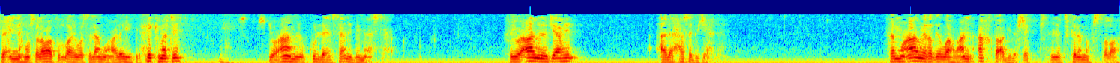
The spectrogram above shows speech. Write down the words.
فإنه صلوات الله وسلامه عليه بحكمته يعامل كل إنسان بما يستحق. فيعامل الجاهل على حسب جهله. فمعاوية رضي الله عنه أخطأ بلا شك حين تكلم في الصلاة.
